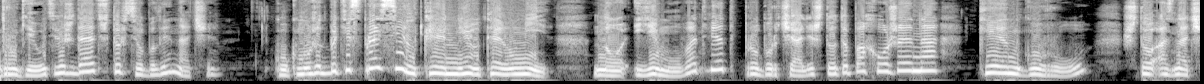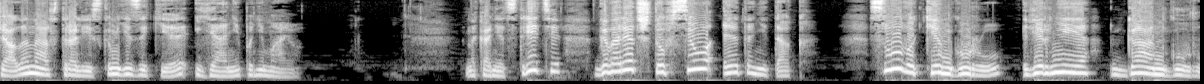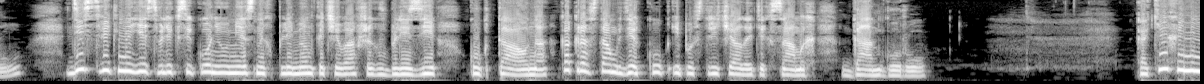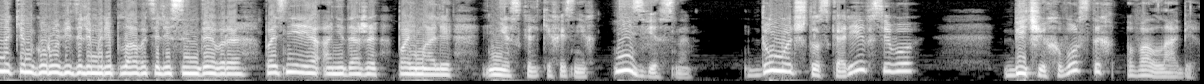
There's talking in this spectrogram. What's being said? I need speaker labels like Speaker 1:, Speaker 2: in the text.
Speaker 1: Другие утверждают, что все было иначе. Кук, может быть, и спросил «Can you tell me?», но ему в ответ пробурчали что-то похожее на «кенгуру», что означало на австралийском языке «я не понимаю». Наконец, третье, говорят, что все это не так. Слово «кенгуру», вернее «гангуру», действительно есть в лексиконе у местных племен, кочевавших вблизи Куктауна, как раз там, где Кук и повстречал этих самых гангуру. Каких именно кенгуру видели мореплаватели с Эндевора, позднее они даже поймали нескольких из них, неизвестно. Думают, что, скорее всего, бичихвостых в Аллабе.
